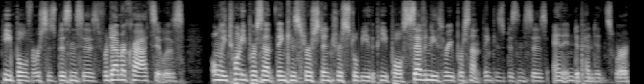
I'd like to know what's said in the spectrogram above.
people versus businesses. For Democrats, it was only 20% think his first interest will be the people, 73% think his businesses, and independents were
